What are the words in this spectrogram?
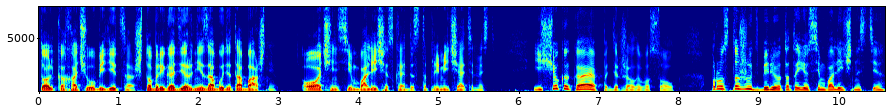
Только хочу убедиться, что бригадир не забудет о башне. Очень символическая достопримечательность». «Еще какая?» — поддержал его Сол. «Просто жуть берет от ее символичности.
